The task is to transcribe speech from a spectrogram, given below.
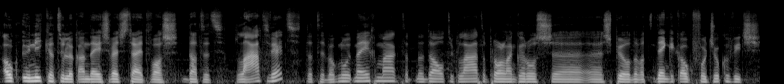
ook uniek natuurlijk aan deze wedstrijd was dat het laat werd. Dat hebben we ook nooit meegemaakt. Dat Nadal natuurlijk later Roland Garros eh, speelde. Wat denk ik ook voor Djokovic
